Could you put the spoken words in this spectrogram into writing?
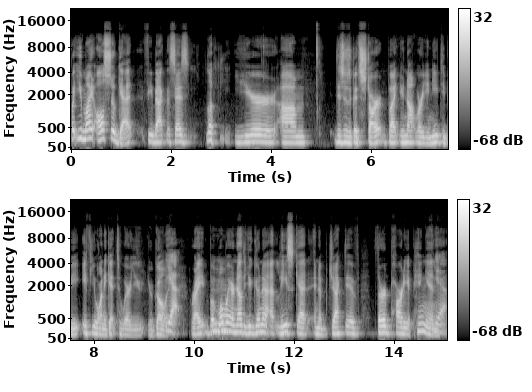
But you might also get feedback that says, look, you're. Um, this is a good start, but you're not where you need to be if you want to get to where you, you're going Yeah. right? But one way or another, you're gonna at least get an objective third party opinion Yeah.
